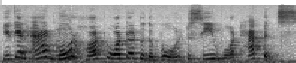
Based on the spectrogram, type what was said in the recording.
You can add more hot water to the bowl to see what happens.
